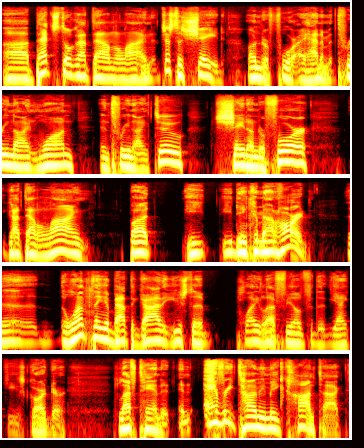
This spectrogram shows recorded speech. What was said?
Uh, Betts still got down the line, just a shade under four. I had him at 391 and 392, shade under four. He got down the line, but he he didn't come out hard. Uh, the one thing about the guy that used to play left field for the Yankees, Gardner, left handed, and every time he made contact,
